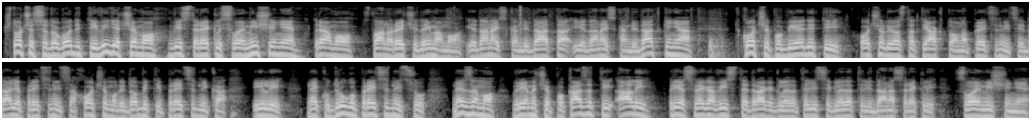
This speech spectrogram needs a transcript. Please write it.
Što će se dogoditi vidjet ćemo, vi ste rekli svoje mišljenje, trebamo stvarno reći da imamo 11 kandidata i 11 kandidatkinja. Tko će pobijediti, hoće li ostati aktualna predsjednica i dalje predsjednica, hoćemo li dobiti predsjednika ili neku drugu predsjednicu, ne znamo, vrijeme će pokazati, ali prije svega vi ste, drage gledateljice i gledatelji, danas rekli svoje mišljenje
